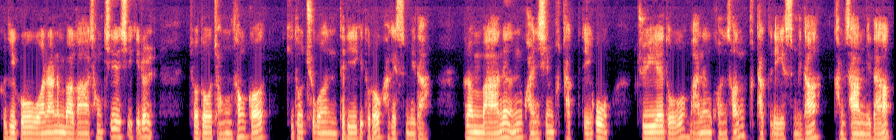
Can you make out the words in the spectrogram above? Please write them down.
그리고 원하는 바가 성취되시기를 저도 정성껏 기도 축원 드리도록 하겠습니다. 그럼 많은 관심 부탁드리고 주위에도 많은 권선 부탁드리겠습니다. 감사합니다.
